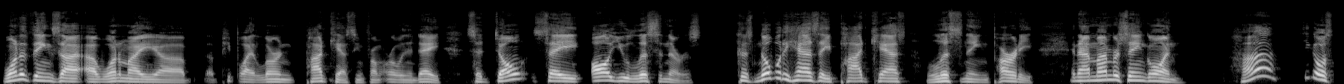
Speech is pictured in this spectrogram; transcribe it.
One of the things, uh, uh, one of my uh, people I learned podcasting from early in the day said, don't say all you listeners, because nobody has a podcast listening party. And I remember saying, going, huh? He goes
